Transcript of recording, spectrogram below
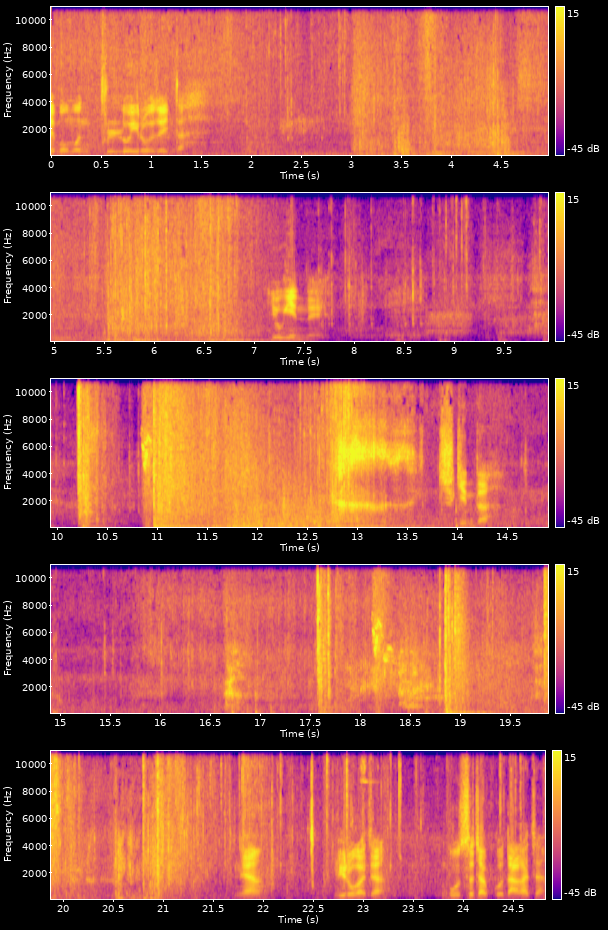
내 몸은 불로 이루어져 있다. 여기 있네. 죽인다. 그냥 위로 가자. 몬스터 잡고 나가자.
